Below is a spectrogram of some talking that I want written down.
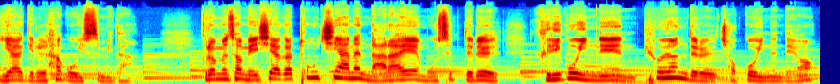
이야기를 하고 있습니다. 그러면서 메시아가 통치하는 나라의 모습들을 그리고 있는 표현들을 적고 있는데요.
